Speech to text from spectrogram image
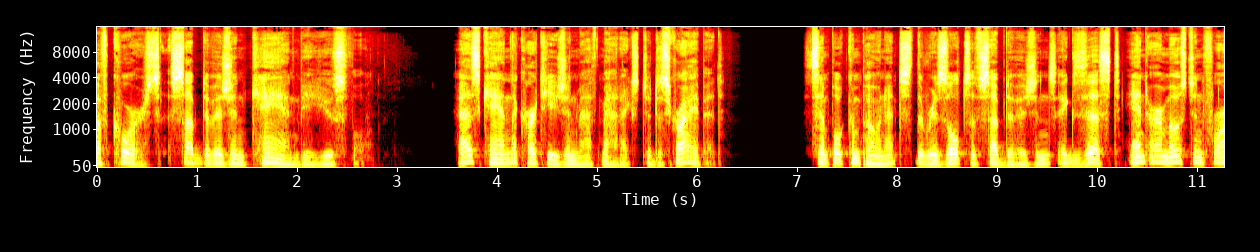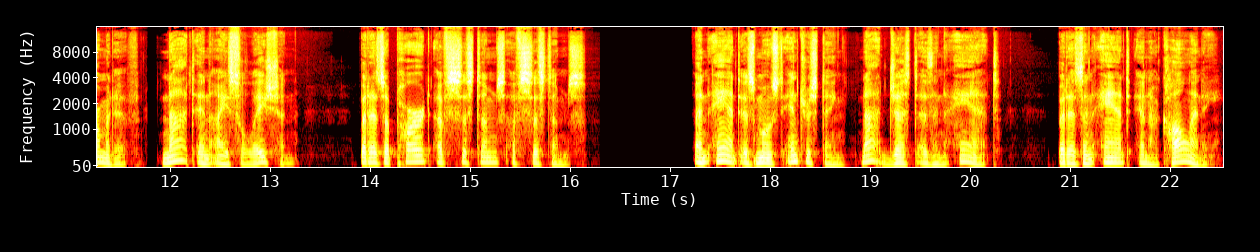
Of course, subdivision can be useful, as can the Cartesian mathematics to describe it. Simple components, the results of subdivisions, exist and are most informative, not in isolation, but as a part of systems of systems. An ant is most interesting not just as an ant, but as an ant in a colony.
